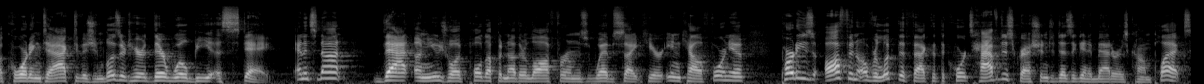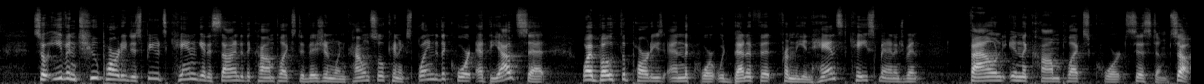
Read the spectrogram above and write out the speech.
according to Activision Blizzard here, there will be a stay. And it's not that unusual. I've pulled up another law firm's website here in California Parties often overlook the fact that the courts have discretion to designate a matter as complex, so even two party disputes can get assigned to the complex division when counsel can explain to the court at the outset why both the parties and the court would benefit from the enhanced case management found in the complex court system. So,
